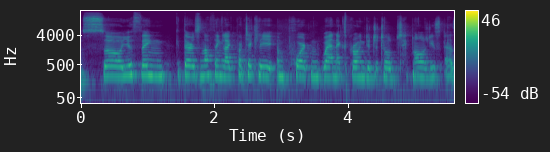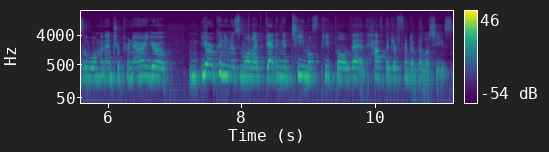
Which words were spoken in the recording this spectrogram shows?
So you think there's nothing like particularly important when exploring digital technologies as a woman entrepreneur? Your your opinion is more like getting a team of people that have the different abilities.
